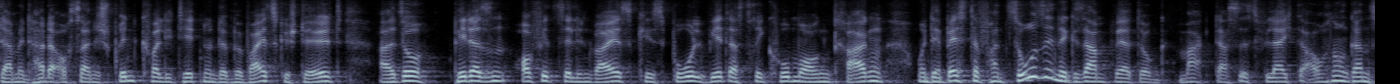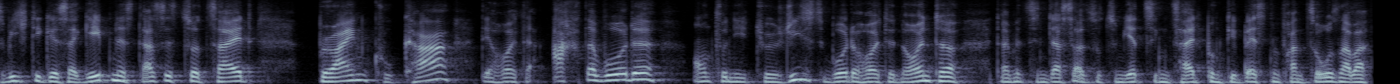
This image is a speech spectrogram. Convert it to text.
Damit hat er auch seine Sprintqualitäten unter Beweis gestellt. Also Petersen offiziell in Weiß, Kisbol wird das Trikot morgen tragen und der beste Franzose in der Gesamtwertung, Marc, das ist vielleicht auch noch ein ganz wichtiges Ergebnis. Das ist zurzeit Brian Coukard, der heute Achter wurde. Anthony Turgis wurde heute Neunter. Damit sind das also zum jetzigen Zeitpunkt die besten Franzosen. Aber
